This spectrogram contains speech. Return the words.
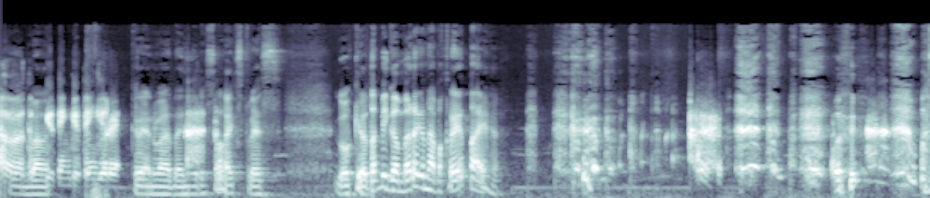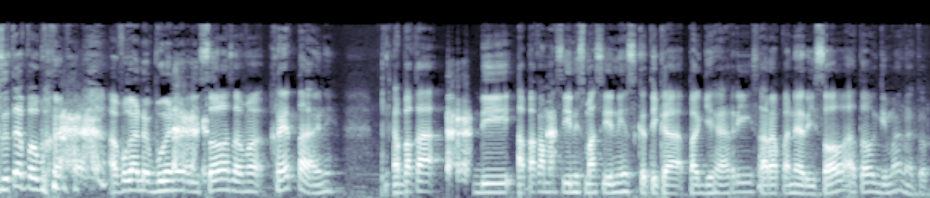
Oh, keren banget. tinggi tinggi Ren. keren banget anjir. Sol Express. Gokil. Tapi gambarnya kenapa kereta ya? Maksudnya apa hubungan apa ada hubungannya Risol sama kereta ini? Apakah di apakah masinis masinis ketika pagi hari sarapannya Risol atau gimana tuh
